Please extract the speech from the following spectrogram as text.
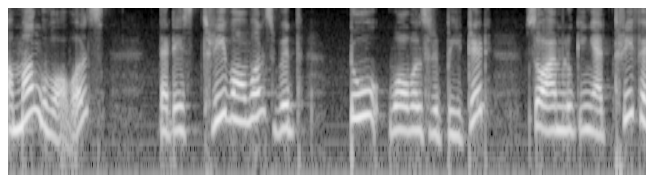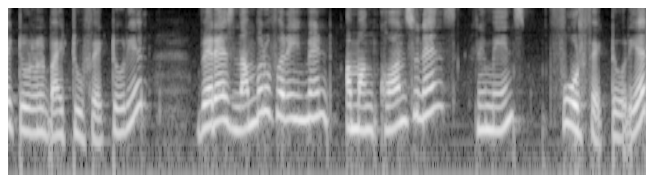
among vowels that is 3 vowels with 2 vowels repeated. So, I am looking at 3 factorial by 2 factorial whereas number of arrangement among consonants remains 4 factorial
